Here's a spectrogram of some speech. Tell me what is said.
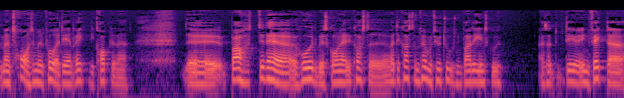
man tror simpelthen på, at det er en rigtig krop, det der. Øh, bare det der hoved, der bliver skåret af, det kostede, hvad, det kostede 25.000, bare det ene skud. Altså, det er jo en effekt, der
